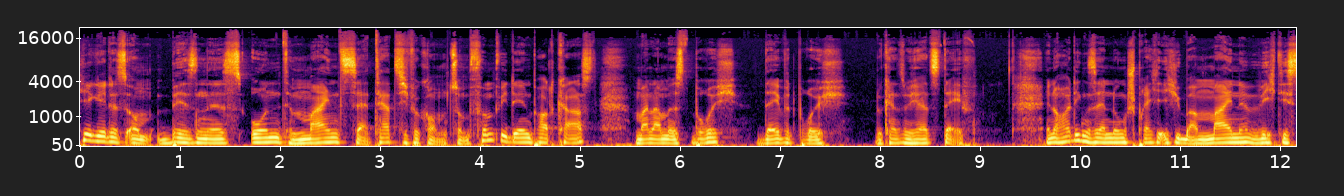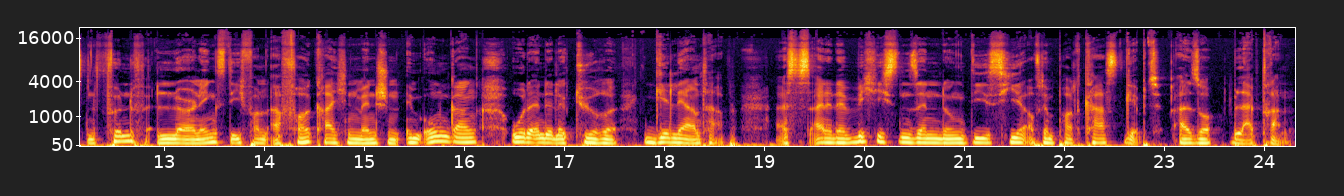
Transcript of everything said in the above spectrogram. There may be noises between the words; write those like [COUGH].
Hier geht es um Business und Mindset. Herzlich willkommen zum 5 Ideen Podcast. Mein Name ist Brüch, David Brüch. Du kennst mich als Dave. In der heutigen Sendung spreche ich über meine wichtigsten fünf Learnings, die ich von erfolgreichen Menschen im Umgang oder in der Lektüre gelernt habe. Es ist eine der wichtigsten Sendungen, die es hier auf dem Podcast gibt. Also bleib dran.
